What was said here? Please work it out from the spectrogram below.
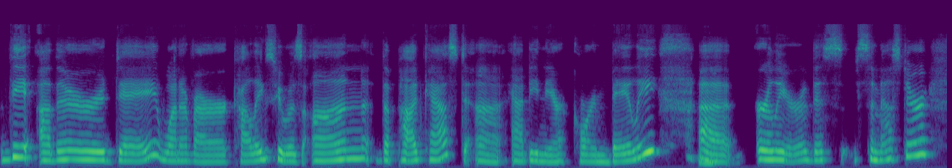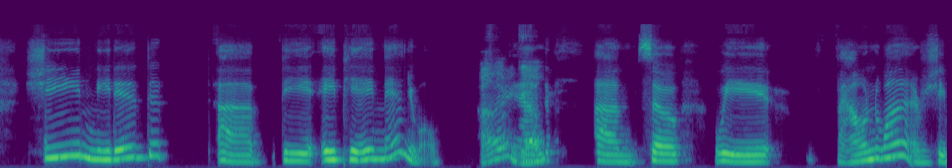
the other day, one of our colleagues who was on the podcast, uh, Abby Nearcorn Bailey, mm-hmm. uh, earlier this semester, she needed uh, the APA manual. Oh, there you and, go. Um, so we found one, or she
